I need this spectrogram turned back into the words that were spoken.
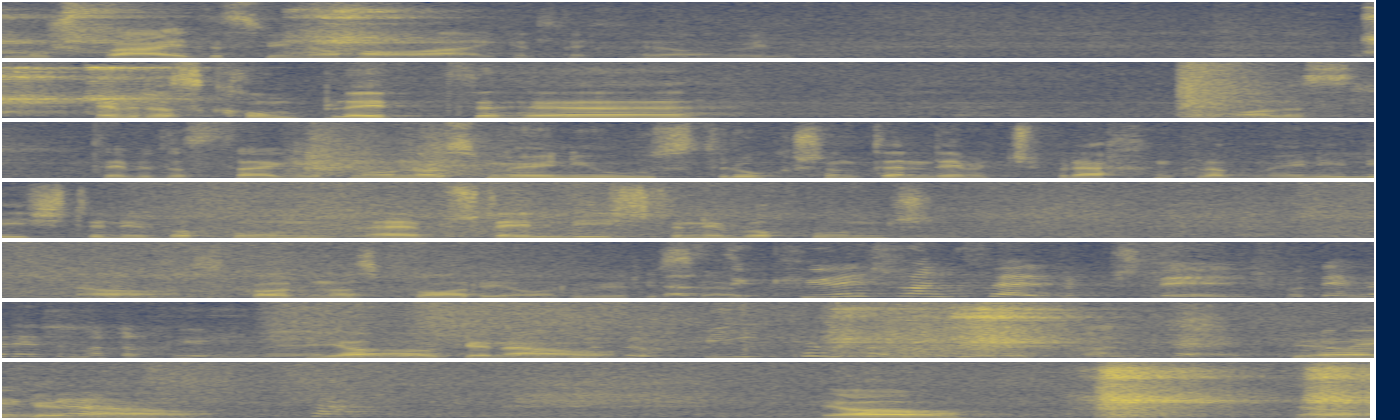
du musst beides wie noch haben eigentlich, ja, weil eben das komplett äh, alles eben, dass du eigentlich nur noch das Menü ausdruckst und dann dementsprechend glaub, Menülisten bekommst, äh, Bestelllisten bekommst. Ja, es geht noch ein paar Jahre, würde ich Dass sagen. der Kühlschrank selber bestellt, von dem reden wir doch immer. Ja, genau. Dass man so Beacons am Kühlschrank hat. Ja, genau. Ja, ja.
